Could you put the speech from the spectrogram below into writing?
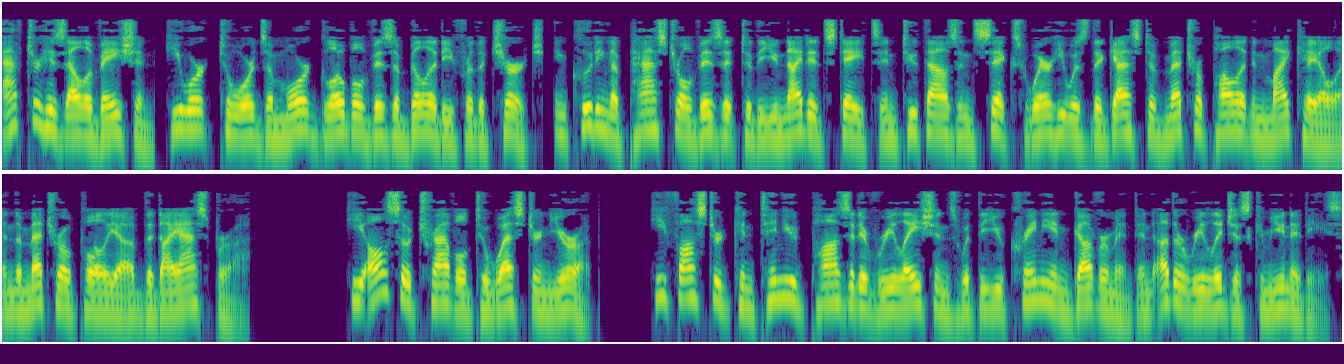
After his elevation, he worked towards a more global visibility for the Church, including a pastoral visit to the United States in 2006 where he was the guest of Metropolitan Michael and the Metropolia of the Diaspora. He also traveled to Western Europe. He fostered continued positive relations with the Ukrainian government and other religious communities.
